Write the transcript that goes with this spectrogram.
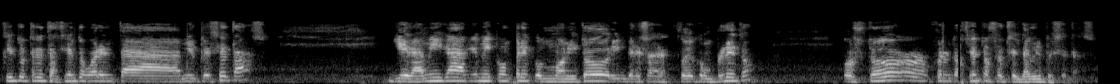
130, 140 mil pesetas. Y el Amiga que me compré con monitor, impresora, fue completo, costó, fueron 280 mil pesetas.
